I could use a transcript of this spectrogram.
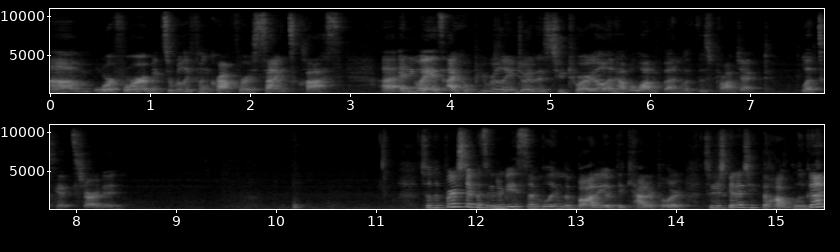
um, or for it makes a really fun craft for a science class. Uh, anyways, I hope you really enjoy this tutorial and have a lot of fun with this project. Let's get started. So the first step is going to be assembling the body of the caterpillar. So you're just going to take the hot glue gun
